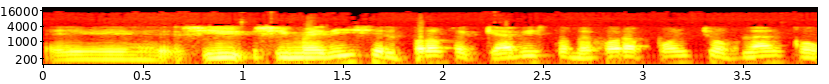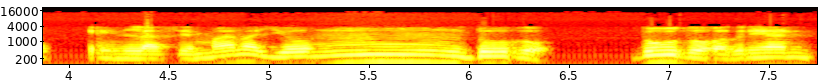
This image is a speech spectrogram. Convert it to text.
Eh, si, si me dice el profe que ha visto mejor a Poncho Blanco en la semana, yo mmm, dudo, dudo, Adrián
